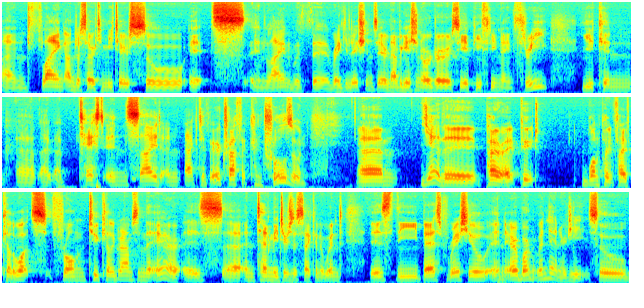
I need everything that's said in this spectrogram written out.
and flying under 30 meters, so it's in line with the regulations, Air Navigation Order CAP 393. You can uh, test inside an active air traffic control zone. Um, yeah, the power output 1.5 kilowatts from 2 kilograms in the air is uh, and 10 meters a second of wind is the best ratio in airborne wind energy. So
